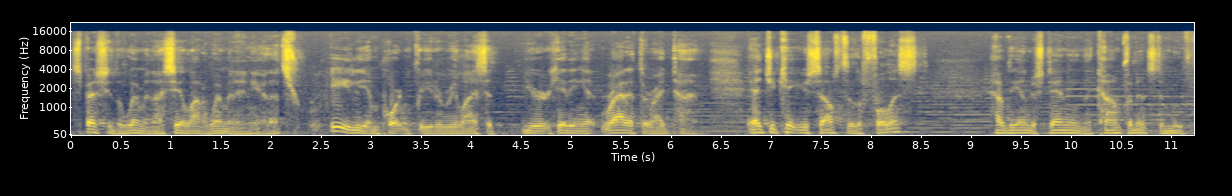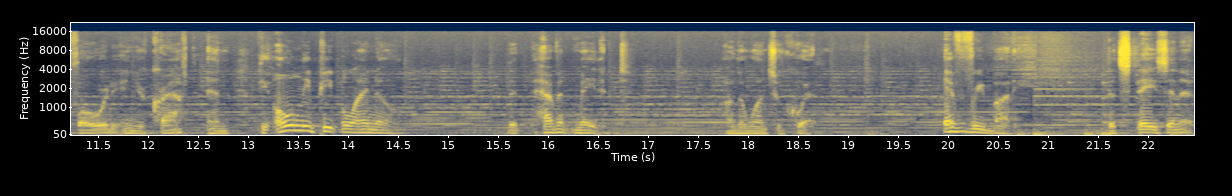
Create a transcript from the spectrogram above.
especially the women. I see a lot of women in here. That's really important for you to realize that you're hitting it right at the right time. Educate yourselves to the fullest have the understanding and the confidence to move forward in your craft. And the only people I know that haven't made it are the ones who quit. Everybody that stays in it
